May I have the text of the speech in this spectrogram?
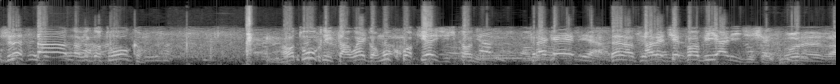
Źle stanął i go tłuką. Otłukli całego, mógł chłop jeździć koniec. Tragedia. Teraz Ale cię pobijali dzisiaj. Kurwa.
